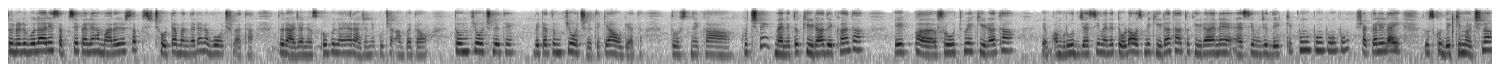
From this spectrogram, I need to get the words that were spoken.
तो उन्होंने बोला, अरे, सबसे पहले हमारा जो सबसे छोटा बंदर है ना, वो उछला था। तो राजा ने उसको बुलाया, राजा ने पूछा अब बताओ, तुम क्यों उछले थे? बेटा, तुम क्यों उछले थे? क्या हो गया था? तो उसने कहा, कुछ नहीं, मैंने तो कीड़ा देखा था, एक फ्रूट में कीड़ा था अमरूद जैसी मैंने तोड़ा, उसमें कीड़ा था तो कीड़ा ने ऐसे मुझे देख के टू टू टू टू, शक्ल हिलाई तो उसको देख के मैं उछला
